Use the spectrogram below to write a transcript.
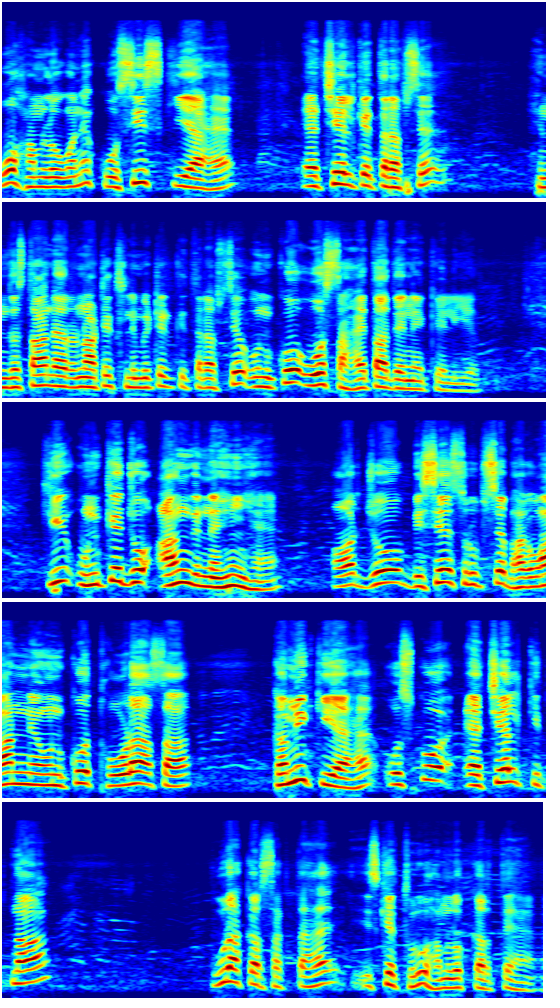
वो हम लोगों ने कोशिश किया है एचएल के तरफ़ से, हिंदुस्तान एरोनॉटिक्स लिमिटेड की तरफ़ से उनको वो सहायता देने के लिए कि उनके जो अंग नहीं हैं और जो विशेष रूप से भगवान ने उनको थोड़ा सा कमी किया है, उसको एचएल कितना पूरा कर सकता है, इसके थ्रू हम लोग करते हैं।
